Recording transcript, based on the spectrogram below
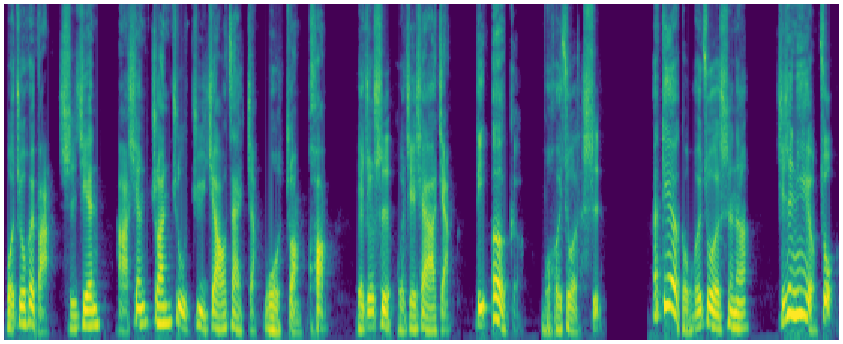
我就会把时间。啊，先专注聚焦在掌握状况，也就是我接下来要讲第二个我会做的事。那第二个我会做的事呢，其实你也有做，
